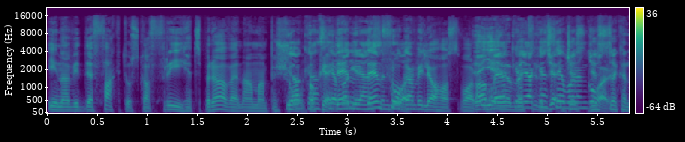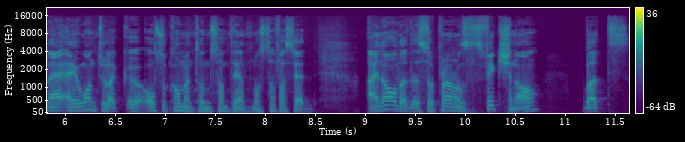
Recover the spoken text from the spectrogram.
innan vi de facto ska frihetsberöva en annan person? Jag kan säga var den, den frågan går. vill jag ha svar på. Ja, jag but kan- jag kan säga var just, den just går. a second, I, I want to like uh, also comment on something that Mustafa said. I know that The Sopranos is fictional, but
